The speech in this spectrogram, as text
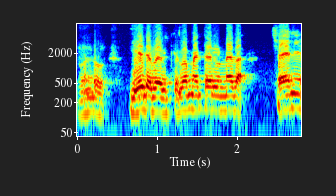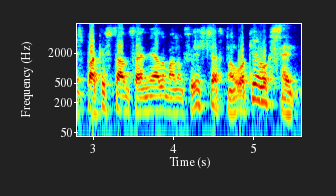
రెండు ఏడు వేల కిలోమీటర్ల మీద చైనీస్ పాకిస్తాన్ సైన్యాలు మనం ఫేస్ చేస్తున్నాం. ఒకే ఒక సైన్యం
